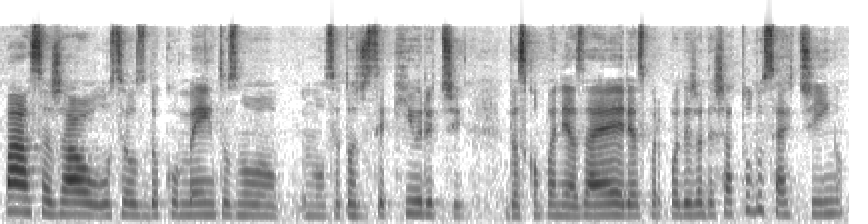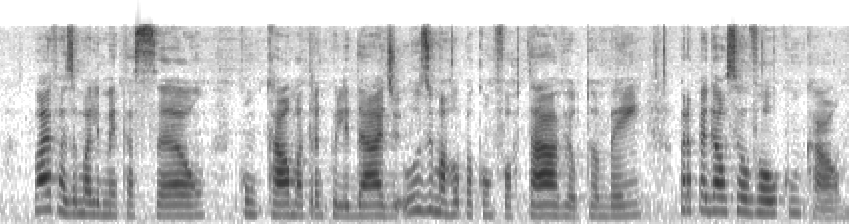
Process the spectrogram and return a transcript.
passa já os seus documentos no, no setor de security das companhias aéreas para poder já deixar tudo certinho. Vai fazer uma alimentação com calma, tranquilidade. Use uma roupa confortável também para pegar o seu voo com calma.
